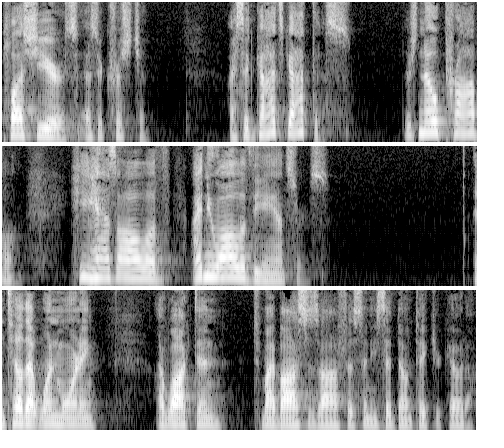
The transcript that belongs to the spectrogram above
plus years as a Christian. I said, God's got this. There's no problem. He has all of, I knew all of the answers. Until that one morning, I walked in to my boss's office and he said, Don't take your coat off.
